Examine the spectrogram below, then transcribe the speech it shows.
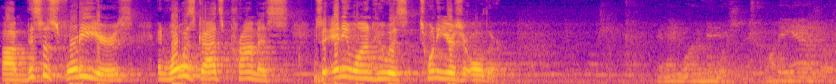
um, this was 40 years, and what was God's promise to anyone who was 20 years or older? Anyone who was twenty years or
